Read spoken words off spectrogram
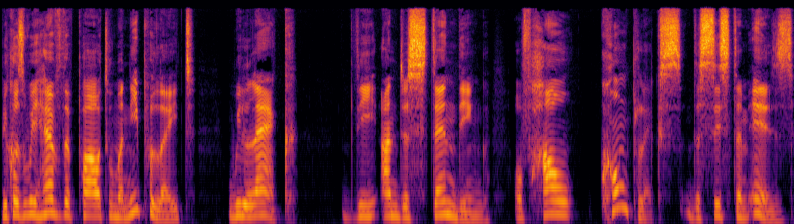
Because we have the power to manipulate, we lack the understanding of how complex the system is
